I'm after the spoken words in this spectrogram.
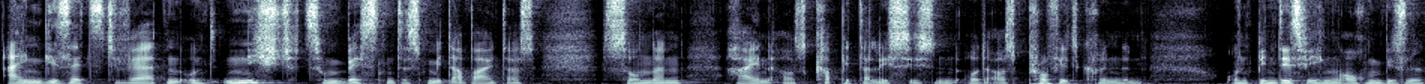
eingesetzt werden und nicht zum Besten des Mitarbeiters, sondern rein aus kapitalistischen oder aus Profitgründen und bin deswegen auch ein bisschen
